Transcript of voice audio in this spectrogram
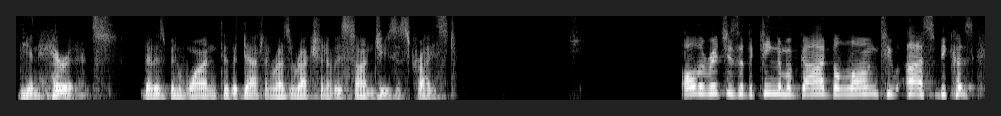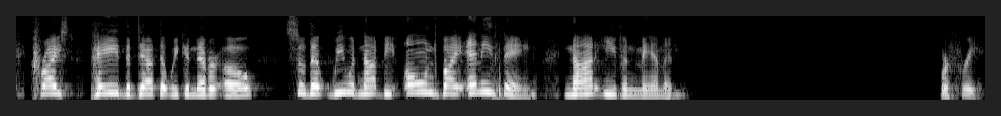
the inheritance that has been won through the death and resurrection of his Son, Jesus Christ. All the riches of the kingdom of God belong to us because Christ paid the debt that we could never owe so that we would not be owned by anything, not even mammon. We're free.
